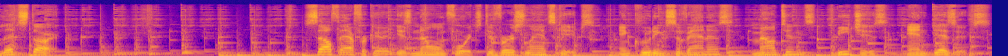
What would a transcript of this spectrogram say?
Let's start. South Africa is known for its diverse landscapes, including savannas, mountains, beaches, and deserts.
